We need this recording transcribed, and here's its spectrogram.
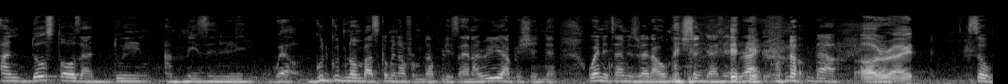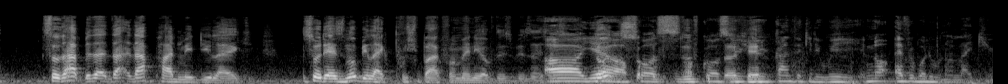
and those stores are doing amazingly well. Good, good numbers coming out from that place, and I really appreciate them. When the time is right, I will mention their name. Right, not now. All Yeah. right. So So that, that that that part made you like. So there's no been like pushback from any of these businesses. Uh, yeah, Don't of course, of course. You, Okay. you can't take it away. Not everybody will not like you.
